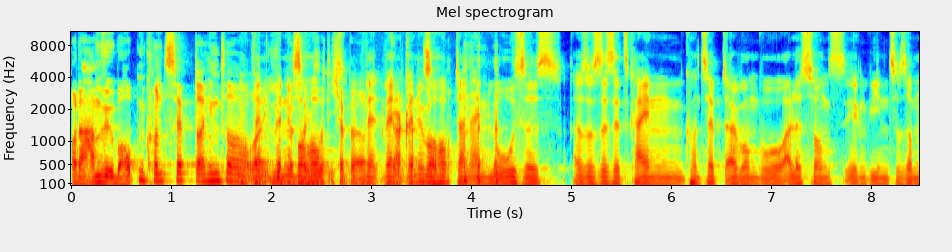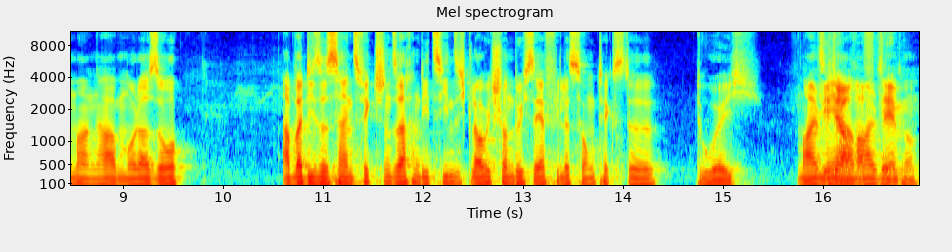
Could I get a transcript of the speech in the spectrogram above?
Oder haben wir überhaupt ein Konzept dahinter? Wenn, wenn überhaupt, gesagt, ja wenn, wenn, wenn überhaupt dann ein loses. Also es ist jetzt kein Konzeptalbum, wo alle Songs irgendwie einen Zusammenhang haben oder so. Aber diese Science-Fiction-Sachen, die ziehen sich, glaube ich, schon durch sehr viele Songtexte durch. Mal mehr, ja mal weniger. Dem,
